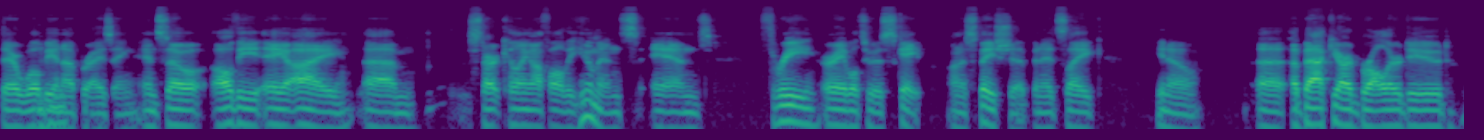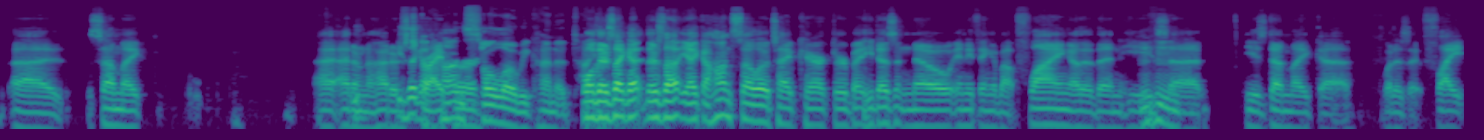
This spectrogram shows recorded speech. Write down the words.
there will be an Mhm. uprising, and so all the AI um, start killing off all the humans, and three are able to escape on a spaceship, and it's like, you know, uh, a backyard brawler dude, uh, some like. I, I don't know how to He's like a describe Han her. Solo. We kind of Well, there's like a there's a like a Han Solo type character, but he doesn't know anything about flying other than he's Mhm. uh he's done like uh what is it flight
